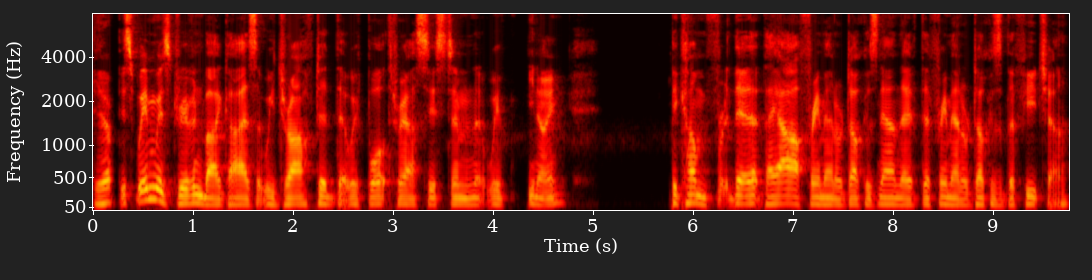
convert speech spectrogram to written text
yep, This win was driven by guys that we drafted, that we've bought through our system, that we've you know become. fr- they are Fremantle Dockers now, and they're the Fremantle Dockers of the future.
